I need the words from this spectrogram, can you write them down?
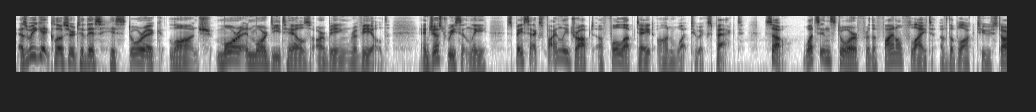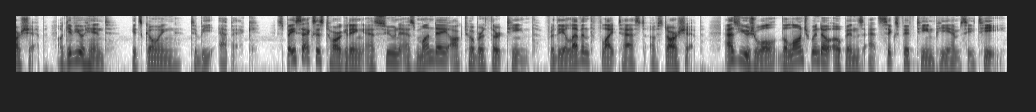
As we get closer to this historic launch, more and more details are being revealed. And just recently, SpaceX finally dropped a full update on what to expect. So, what's in store for the final flight of the Block 2 Starship? I'll give you a hint, it's going to be epic. SpaceX is targeting as soon as Monday, October 13th for the 11th flight test of Starship. As usual, the launch window opens at 6.15 p.m. CT,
